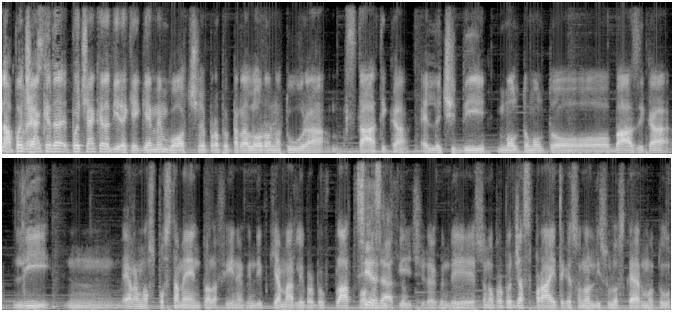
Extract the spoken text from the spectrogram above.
No, poi c'è, da, poi c'è anche da dire che i Game Watch, proprio per la loro natura statica, LCD, molto molto basica, lì mh, era uno spostamento alla fine, quindi chiamarli proprio platform Sì, è esatto. difficile, quindi sono proprio già sprite che sono lì sullo schermo, tu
